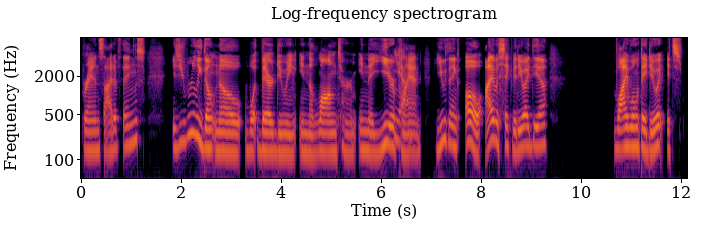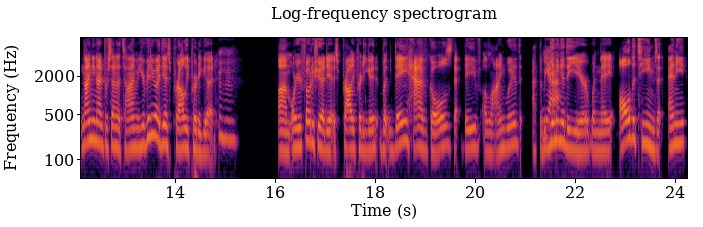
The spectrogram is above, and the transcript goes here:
brand side of things is you really don't know what they're doing in the long term, in the year Yeah. plan. You think, oh, I have a sick video idea. Why won't they do it? It's 99% of the time, your video idea is probably pretty good. Mm-hmm. Um, or your photo shoot idea is probably pretty good, but they have goals that they've aligned with at the Yeah. beginning of the year when they, all the teams at any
